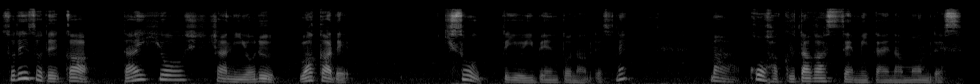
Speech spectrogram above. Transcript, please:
それぞれが代表者による和歌で競うっていうイベントなんですね。まあ、紅白歌合戦みたいなもんです。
